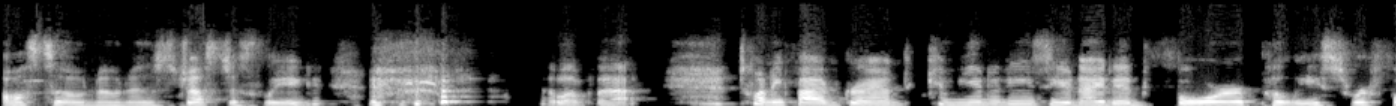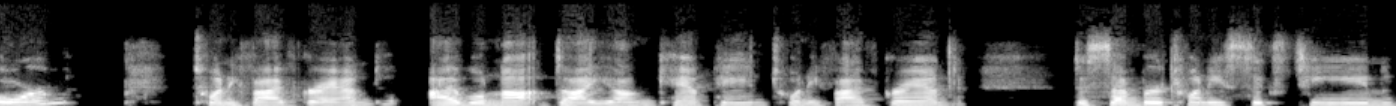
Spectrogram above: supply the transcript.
also known as Justice League. I love that. 25 grand. Communities United for Police Reform, 25 grand. I Will Not Die Young campaign, 25 grand. December 2016,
